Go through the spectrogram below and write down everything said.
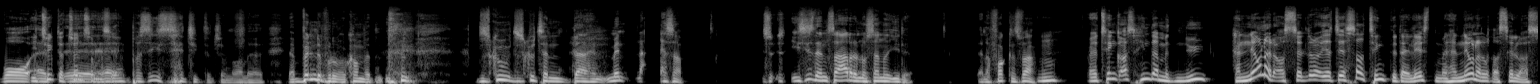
hvor... I tykt og tyndt, som man siger. Præcis, i tykt og tyndt. Jeg venter på, at du vil komme med den. du, skulle, du skulle tage den derhen. Men nej, altså, så- i sidste ende, så er der noget sandhed i det. Den er fucking svær. Og jeg tænker også, hende der med den nye, han nævner det også selv. Jeg, jeg sad og tænkte det, da jeg læste den, men han nævner det allerede selv også.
